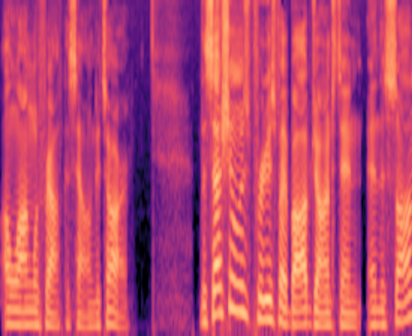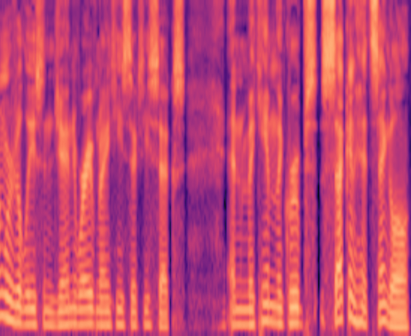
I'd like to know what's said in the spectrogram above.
along with Ralph Casale on guitar. The session was produced by Bob Johnston, and the song was released in January of 1966 and became the group's second hit single,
